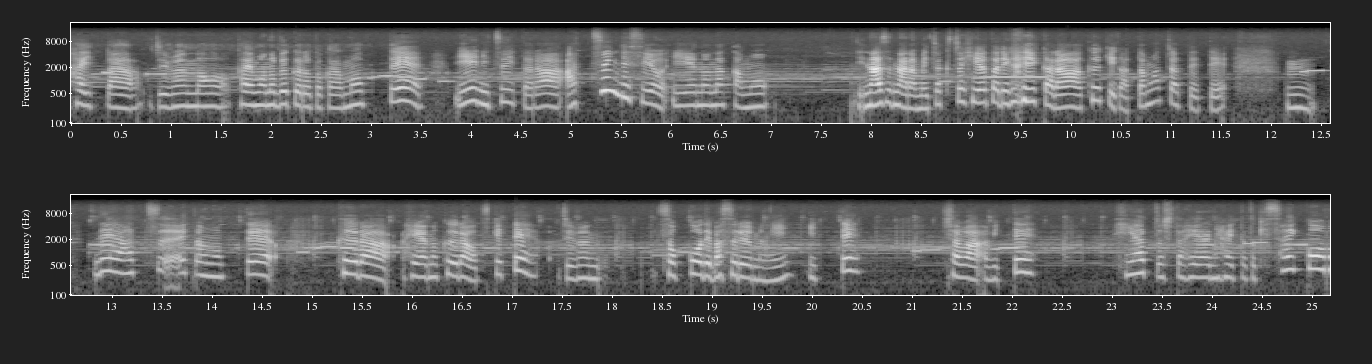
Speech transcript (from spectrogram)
入った自分の買い物袋とか持って家に着いたら暑いんですよ家の中も。なぜならめちゃくちゃ日当たりがいいから空気が温まっちゃってて、うん、で暑いと思ってクーラー部屋のクーラーをつけて自分速攻でバスルームに行ってシャワー浴びてヒヤッとした部屋に入った時最高っ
